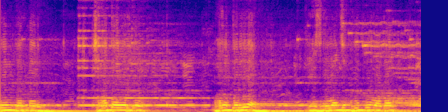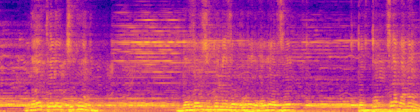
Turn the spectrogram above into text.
प्रेम करणारे चाहता वर्ग माझा परिवार या सर्वांचे खूप खूप आभार. न कळत चुकून नजर चुकून जर पुढे राहिलं असेल तर तुमचा म्हणून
